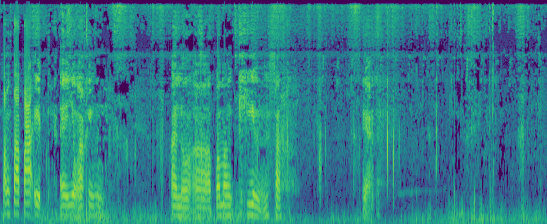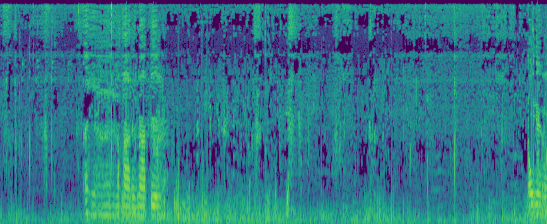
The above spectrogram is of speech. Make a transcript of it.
pangpapait. Ayan yung aking ano, ah, pamangkin sa ayan. Ayan, lakarin natin. Oh, yan o.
